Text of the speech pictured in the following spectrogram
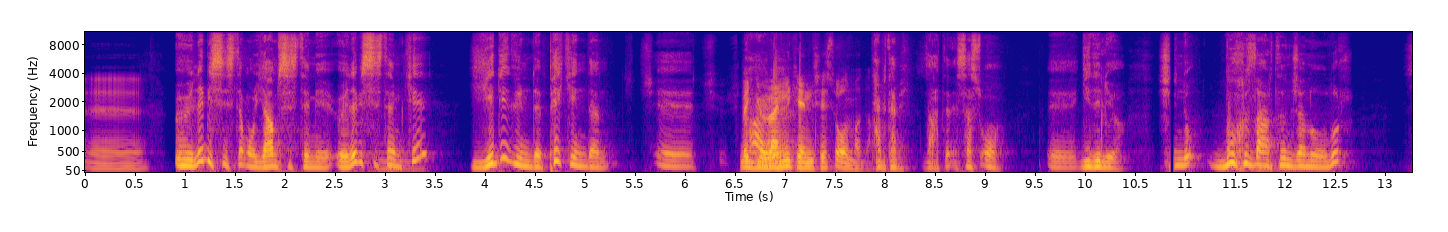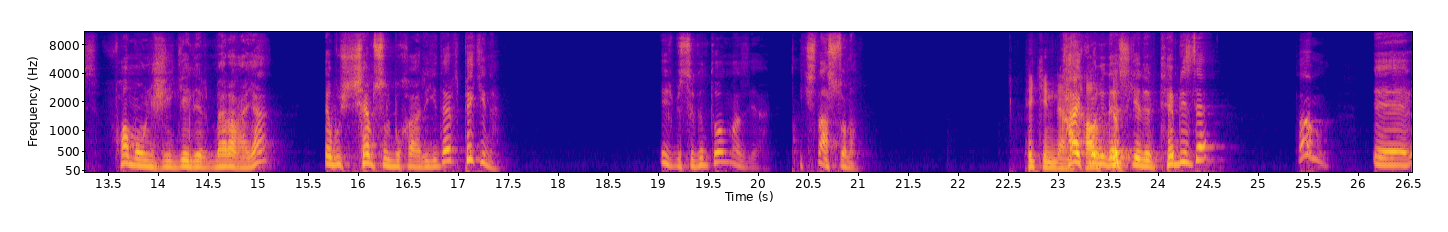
eee, Öyle bir sistem o yam sistemi öyle bir sistem ki 7 günde Pekin'den e, ve Kahire- güvenlik endişesi olmadan. Tabii tabii. Zaten esas o. e, gidiliyor. Şimdi bu hız artınca ne olur? Famonji gelir Meraga'ya. E bu Şemsül Bukhari gider Pekin'e. Hiçbir sıkıntı olmaz yani. İkisi de astronom. Pekin'den Kaykonides gelir Tebriz'e. Tamam mı? E,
